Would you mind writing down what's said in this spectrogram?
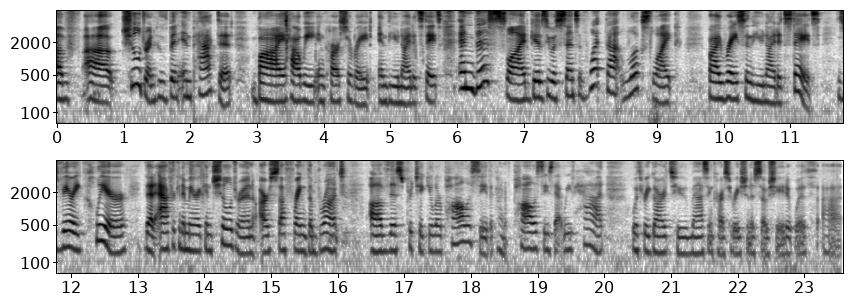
of uh, children who've been impacted by how we incarcerate in the United States. And this slide gives you a sense of what that looks like by race in the United States. It's very clear that African American children are suffering the brunt of this particular policy, the kind of policies that we've had with regard to mass incarceration associated with uh,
